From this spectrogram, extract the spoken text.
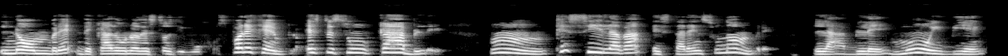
nombre de cada uno de estos dibujos. Por ejemplo, esto es un cable. Mm, ¿Qué sílaba estará en su nombre? La ble. Muy bien.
